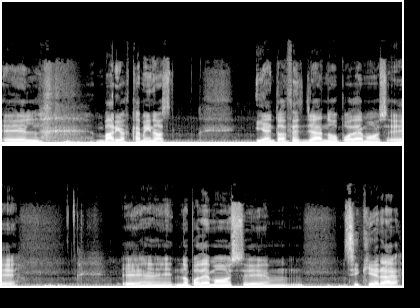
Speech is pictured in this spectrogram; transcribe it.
varios caminos y entonces ya no podemos eh, eh, no podemos eh, siquiera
